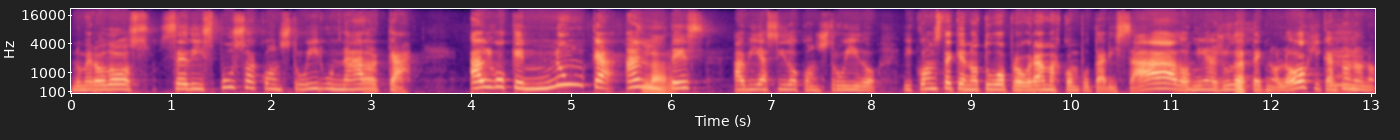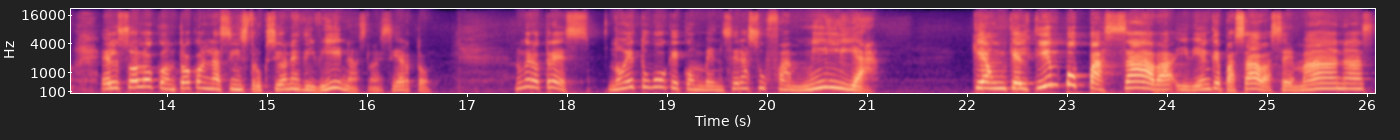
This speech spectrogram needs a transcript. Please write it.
Número dos, se dispuso a construir un arca, algo que nunca antes había sido construido. Y conste que no tuvo programas computarizados ni ayuda tecnológica, no, no, no. Él solo contó con las instrucciones divinas, ¿no es cierto? Número tres, Noé tuvo que convencer a su familia que aunque el tiempo pasaba, y bien que pasaba, semanas,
